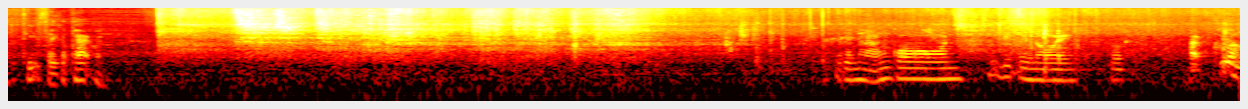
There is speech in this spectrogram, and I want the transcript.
กะ ทิใส่กระทะก่อนใส่เป็นหางก่อนนิดๆหน่อยๆผัดเครื่อง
